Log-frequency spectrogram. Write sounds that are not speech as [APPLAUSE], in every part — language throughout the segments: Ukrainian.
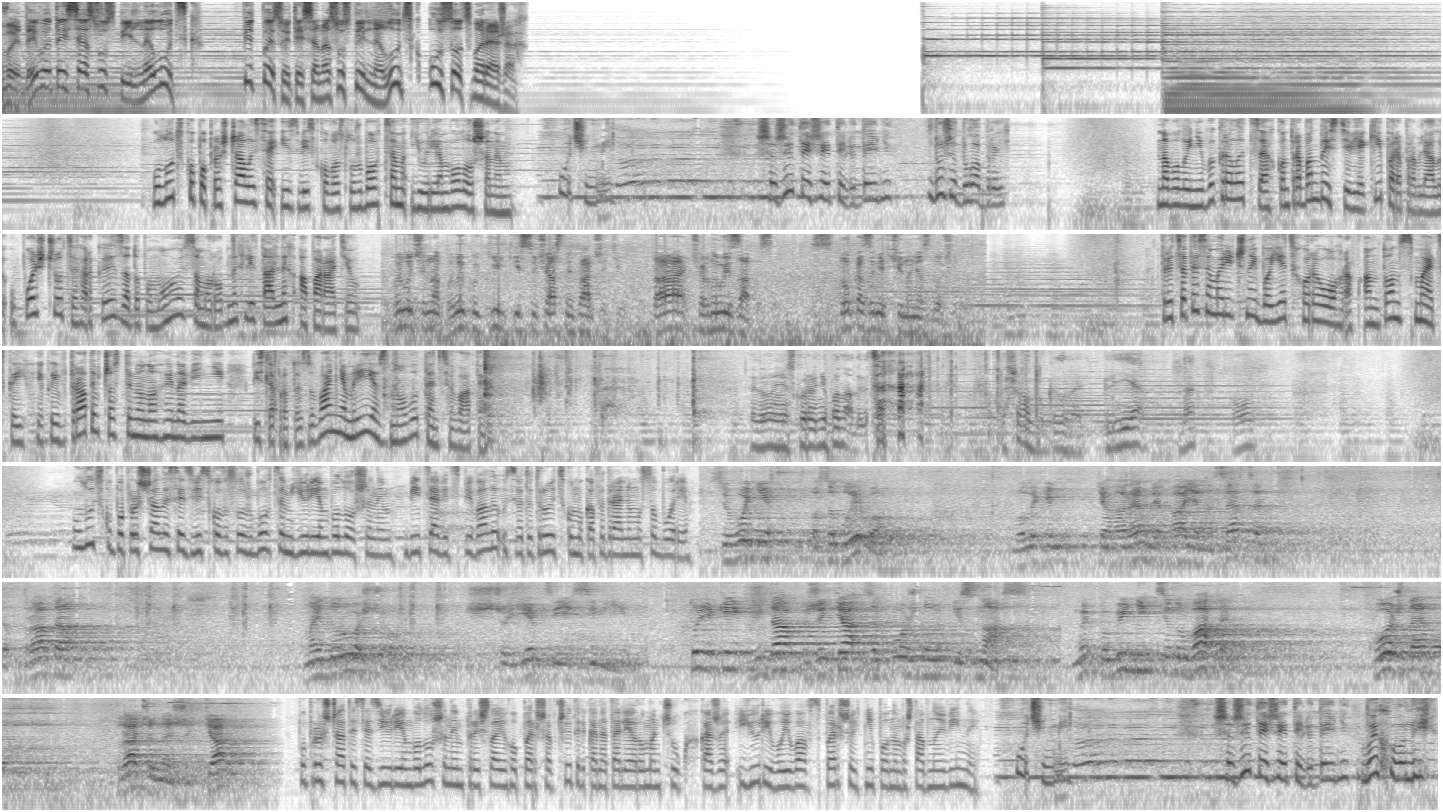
Ви дивитеся Суспільне Луцьк. Підписуйтеся на Суспільне Луцьк у соцмережах. У Луцьку попрощалися із військовослужбовцем Юрієм Волошиним. Очень мій. Ще жити і жити людині. Дуже добрий. На Волині викрили цех контрабандистів, які переправляли у Польщу цигарки за допомогою саморобних літальних апаратів. Вилучена велику кількість сучасних гаджетів та чорнові записи з доказами вчинення злочину. 37-річний боєць-хореограф Антон Смецький, який втратив частину ноги на війні, після протезування мріє знову танцювати. Я думаю, мне скоро не понадобится. Да [LAUGHS] что вам показать? Плия, да? О. У Луцьку попрощалися з військовослужбовцем Юрієм Волошиним. Бійця відспівали у Свято-Троїцькому кафедральному соборі. Сьогодні особливо великим тягарем лягає на серце ця втрата найдорожчого, що є в цій сім'ї. Той, який віддав життя за кожного із нас. Ми повинні цінувати кожне втрачене життя. Попрощатися з Юрієм Волошиним прийшла його перша вчителька Наталія Романчук. Каже, Юрій воював з перших днів повномасштабної війни. Очень мій. Ще жити і жити людині. Вихований.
